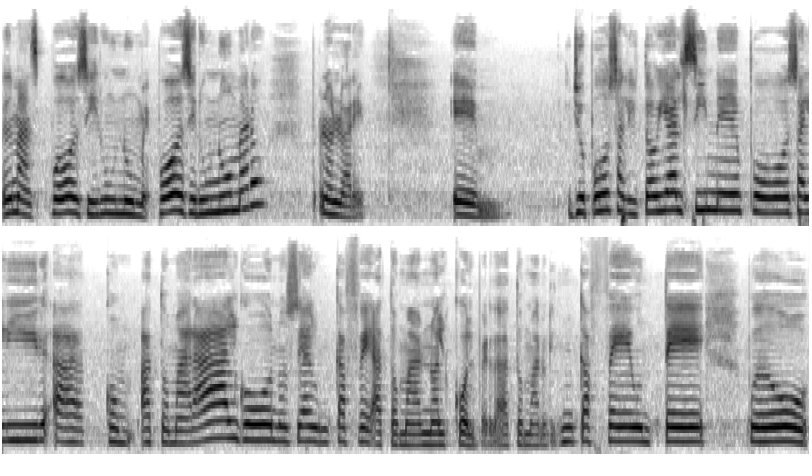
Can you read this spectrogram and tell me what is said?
Es más, puedo decir un número, puedo decir un número, pero no lo haré. Em, yo puedo salir todavía al cine, puedo salir a, a, tomar algo, no sé, algún café, a tomar, no alcohol, ¿verdad? A tomar un café, un té, puedo,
